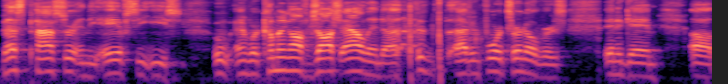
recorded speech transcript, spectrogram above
Best passer in the AFC East. Ooh, and we're coming off Josh Allen uh, having four turnovers in a game. Uh,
